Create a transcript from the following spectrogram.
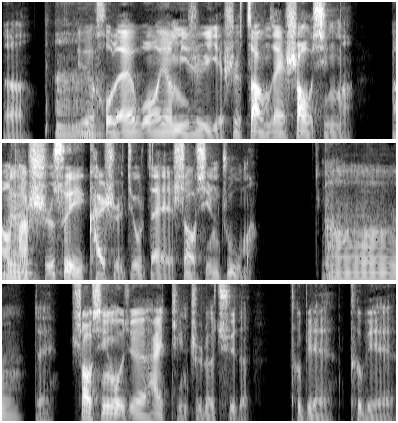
呃，因为后来王阳明是也是葬在绍兴嘛，然后他嗯十岁开始就在绍兴住嘛，哦，对，绍兴我觉得还挺值得去的，特别特别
